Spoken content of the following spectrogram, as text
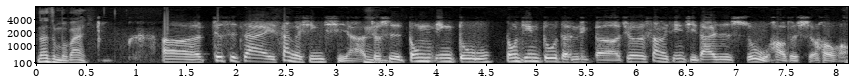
那怎么办？呃，就是在上个星期啊，就是东京都东京都的那个，就是上个星期大概是十五号的时候哦，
